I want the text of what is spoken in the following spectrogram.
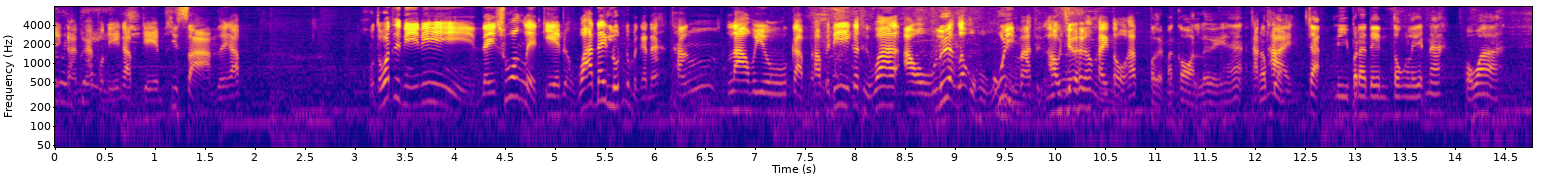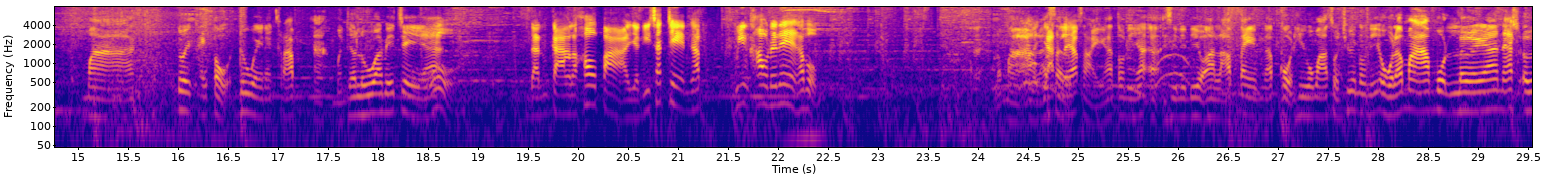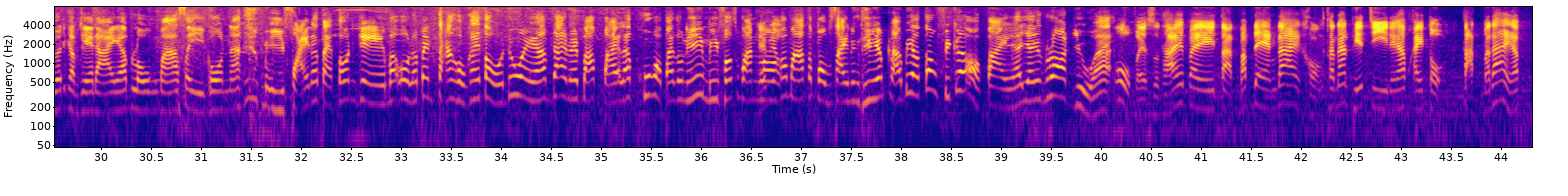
ด้วยกันครับตรงนี้ครับเกมที่ 3 นะครับโหแต่ว่าทีนี้นี่ในช่วงเลดเกมผมว่าได้ลุ้นกันเหมือนกันนะ ทั้งลาวิวกับคาเฟดี้ก็ถือว่าเอาเรื่องแล้ว โอ้โหมาถึงเอาเยอะครับใครโตครับ เปิดมาก่อนเลยฮะทักแล้วทายผมจะมีประเด็นตรงเลสนะ เพราะว่ามาด้วยไคโตะด้วยนะครับอะเหมือนจะรู้ว่าเพเจโอ้ฮะดันกลางแล้วเข้าป่าอย่างนี้ชัดเจนครับ วิ่งเข้าแน่ๆครับผม แล้วมายัยัดดเลเลยยครับใส่ฮะตรงนี้ฮะซินิเดียวอารับเต็มครับกดฮิวมาสดชื่นตรงนี้โอ้แล้วมาหมดเลยฮะ Nash Earth กับเจไดครับลงมา 4 คนนะมีไฟตั้งแต่ต้นเกมครับโอ้แล้วเป็นตังของไคโตะด้วยครับได้เรดบัฟไปแล้วพุ่งออกไปตรงนี้มี First One รอเข้ามาตะปบใส่หนึ่งทีครับกราเบียลต้องฟิกเกอร์ออกไปนะยังรอดอยู่ฮะโอ้ไปสุดท้ายไปตัดบัฟแดงได้ของทางด้านพีจีนะครับใครโตะตัดมาได้ครับ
